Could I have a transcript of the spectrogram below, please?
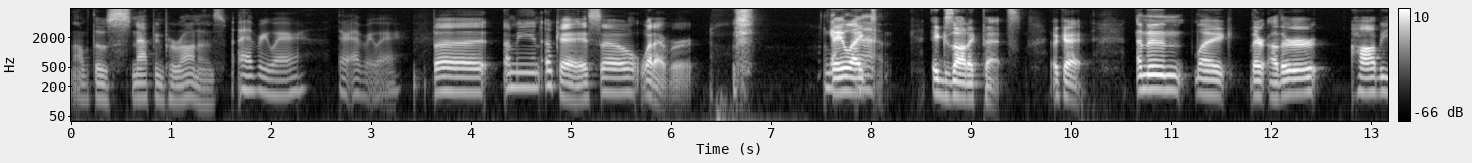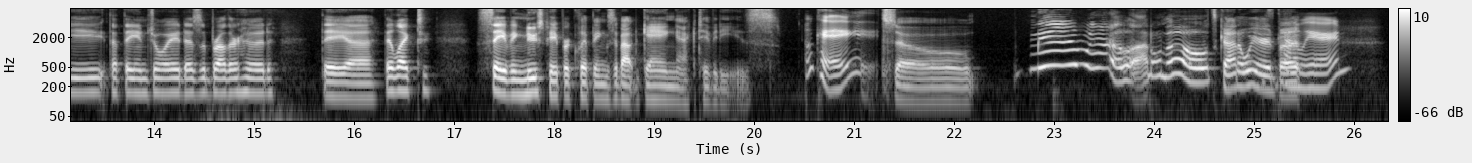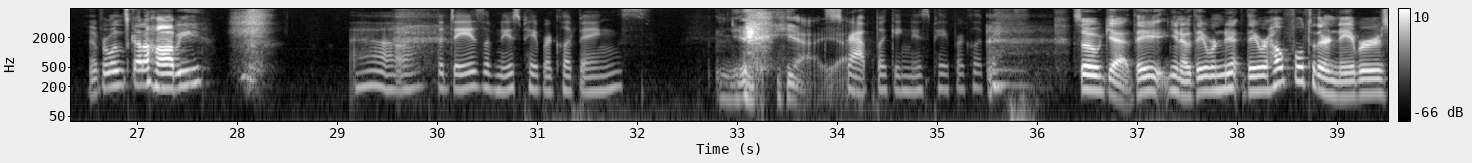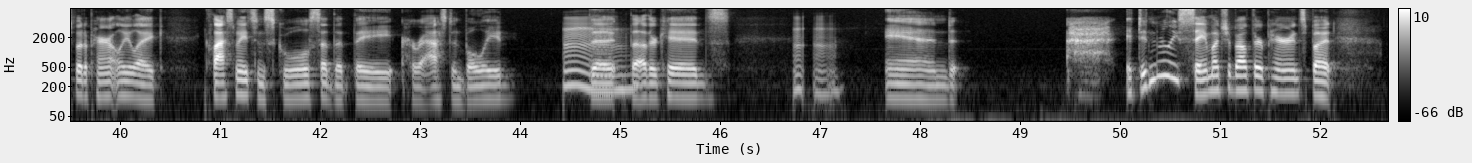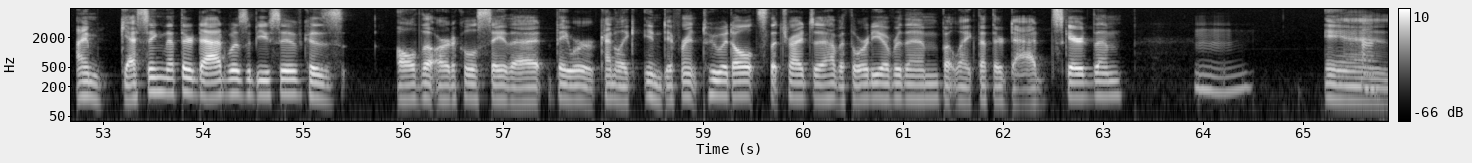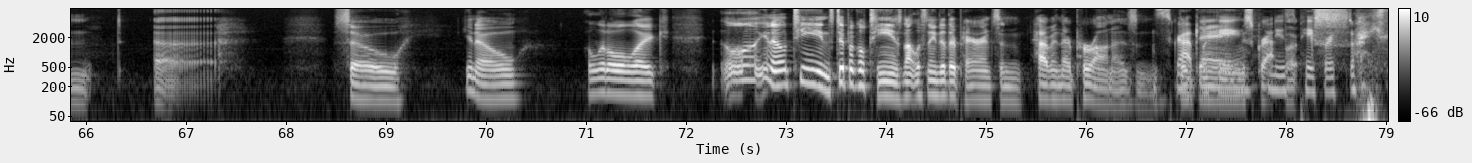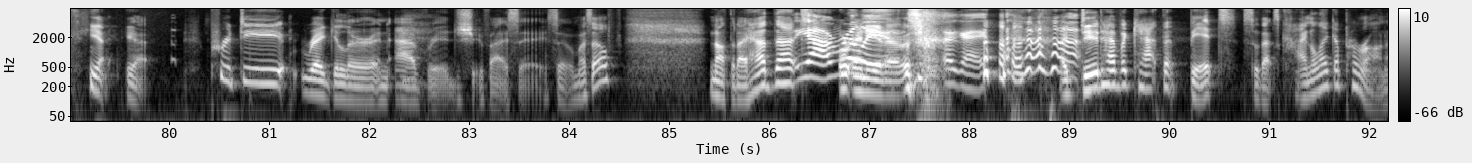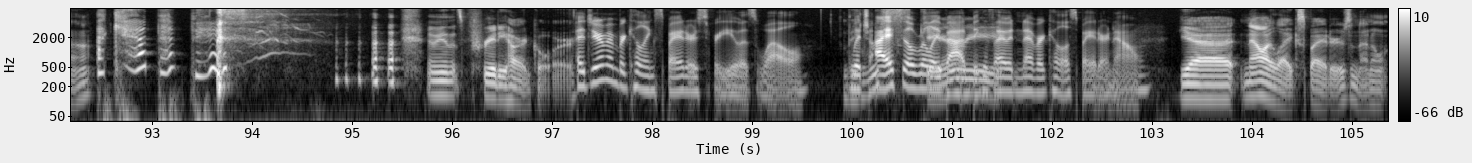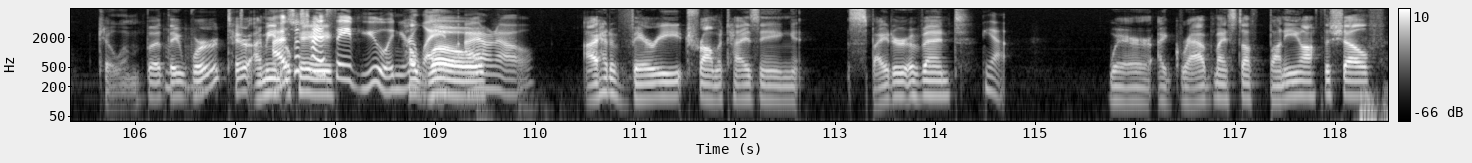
Not with those snapping piranhas. everywhere. They're everywhere. But I mean, okay, so whatever. they liked uh, exotic pets. Okay. And then like their other hobby that they enjoyed as a brotherhood, they uh they liked saving newspaper clippings about gang activities. okay. So yeah, well, I don't know. It's kind of weird, It's kind but of weird. everyone's got a hobby. Oh, the days of newspaper clippings. Yeah, yeah, yeah. Scrapbooking newspaper clippings. So yeah, they you know they were ne- they were helpful to their neighbors, but apparently like classmates in school said that they harassed and bullied the mm. the other kids, Mm-mm. and it didn't really say much about their parents, but I'm guessing that their dad was abusive because all the articles say that they were kind of like indifferent to adults that tried to have authority over them, but like that their dad scared them Mm. and uh, so you know a little like you know teens typical teens not listening to their parents and having their piranhas and their gang scrapbooks newspaper stories. yeah yeah pretty regular and average if i say so myself Not that I had that. Yeah, really. Okay. I did have a cat that bit, so that's kind of like a piranha. A cat that bit. I mean, that's pretty hardcore. I do remember killing spiders for you as well, They which I feel really bad because. I would never kill a spider now. Yeah, now I like spiders and I don't kill them, but they were terrible. I mean, I was okay, just trying to save you in your life. I don't know. I had a very traumatizing spider event Yeah. Where I grabbed my stuffed bunny off the shelf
